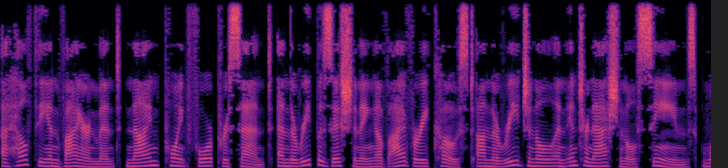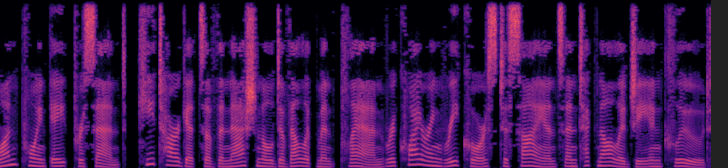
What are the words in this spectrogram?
a healthy environment 9.4% and the repositioning of Ivory Coast on the regional and international scenes 1.8%. Key targets of the National Development Plan requiring recourse to science and technology include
